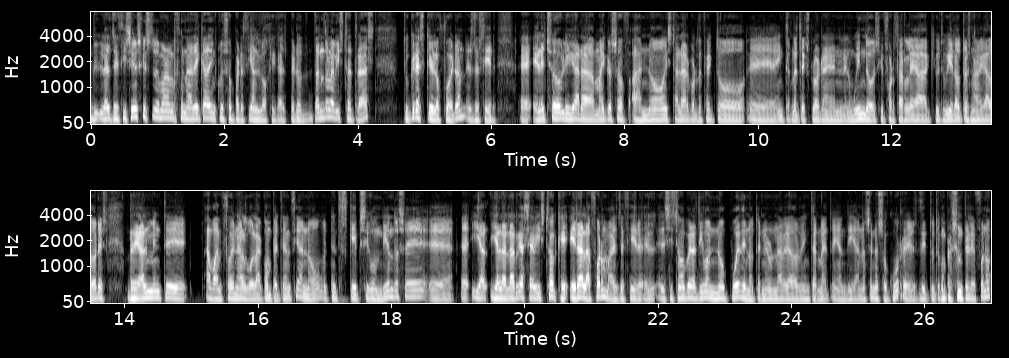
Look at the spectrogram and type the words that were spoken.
Las decisiones que se tomaron hace una década incluso parecían lógicas, pero dando la vista atrás, ¿tú crees que lo fueron? Es decir, eh, el hecho de obligar a Microsoft a no instalar por defecto eh, Internet Explorer en, Windows y forzarle a que tuviera otros navegadores, ¿realmente avanzó en algo la competencia, no, Netscape sigue hundiéndose eh, eh, y, a, la larga se ha visto que era la forma, es decir, el, sistema operativo no puede no tener un navegador de Internet hoy en día, no se nos ocurre, es decir, tú te compras un teléfono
